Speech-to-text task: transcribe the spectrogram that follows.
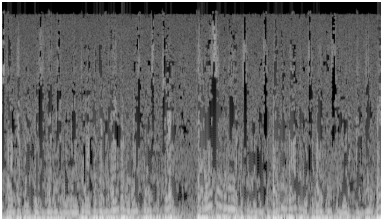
stante per questo venire in entrata per l'evento di una scuola speciale che non si veniva a passare, si può andare a questa valutazione a tempo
